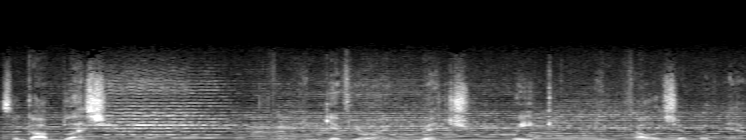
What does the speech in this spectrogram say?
So God bless you give you a rich week in fellowship with Him.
